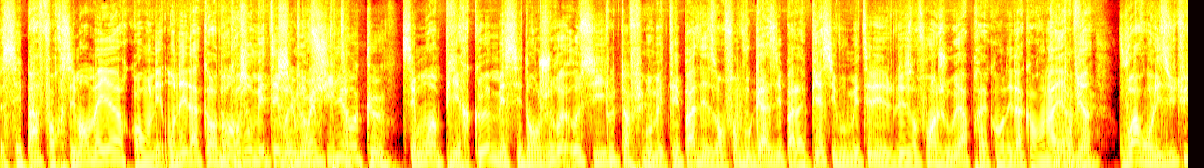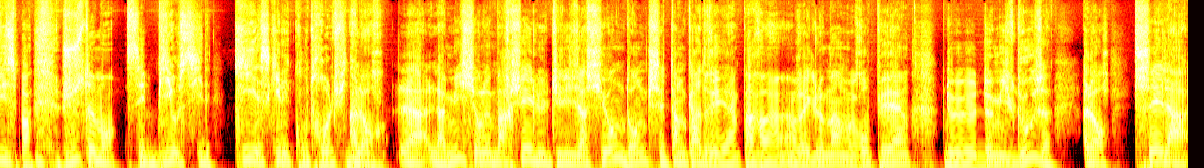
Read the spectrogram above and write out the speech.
C'est pas forcément meilleur, quoi. On est, on est d'accord. Donc quand vous mettez votre moins top sheet, pire que. c'est moins pire que, mais c'est dangereux aussi. Tout à fait. Vous mettez pas des enfants, vous gazez pas la pièce et vous mettez les, les enfants à jouer après. Quand on est d'accord, on aère bien, voire on les utilise pas. Justement, ces biocides, qui est-ce qui les contrôle finalement Alors, la, mise sur le marché et l'utilisation, donc, c'est encadré hein, par un, règlement européen de 2012. Alors, c'est la,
